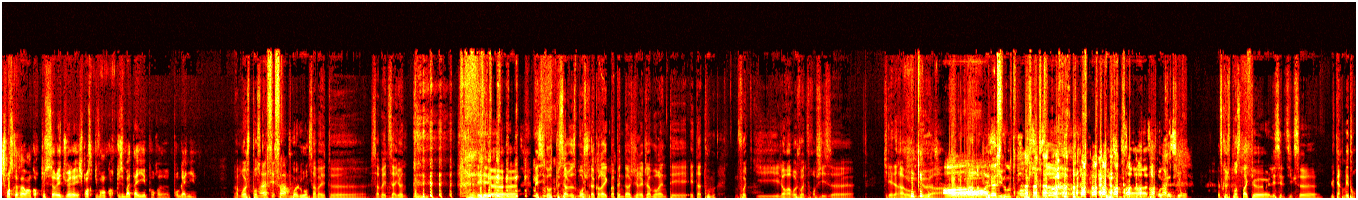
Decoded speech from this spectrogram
Je pense que ça va encore plus se réduire et je pense qu'ils vont encore plus batailler pour, euh, pour gagner. Bah, moi, je pense Ouais, que ça. poids lourd, ça va être, euh, ça va être Zion. Et, euh, mais sinon, plus sérieusement, je suis d'accord avec Mapenda, je dirais Jamorant et, et Tatum, une fois qu'il aura rejoint une franchise euh, qui l'aidera au mieux à, Oh, à laisse-nous tranquille. sa, progression. Parce que je pense pas que les Celtics euh, lui permettront.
